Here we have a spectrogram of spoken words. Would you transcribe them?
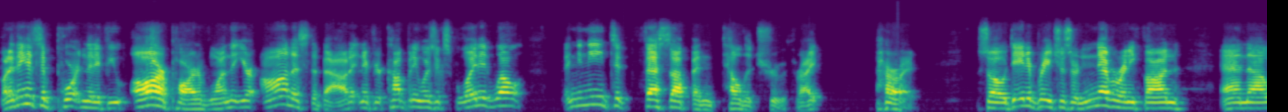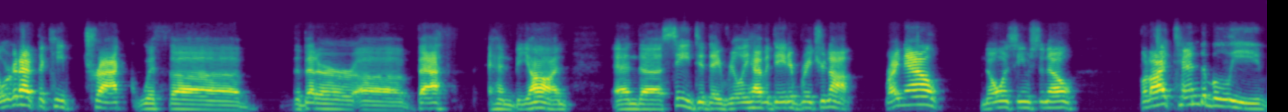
but I think it's important that if you are part of one, that you're honest about it. And if your company was exploited, well, then you need to fess up and tell the truth, right? All right. So data breaches are never any fun, and uh, we're gonna have to keep track with uh, the better uh, Bath and Beyond and uh, see did they really have a data breach or not. Right now, no one seems to know, but I tend to believe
